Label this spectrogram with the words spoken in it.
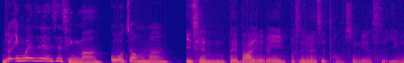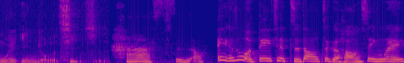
你说因为这件事情吗？国中吗？以前被霸凌的原因不是因为是同性恋，是因为阴柔的气质。哈，是哦。哎、欸，可是我第一次知道这个，好像是因为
